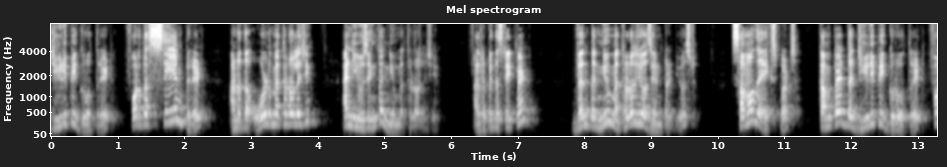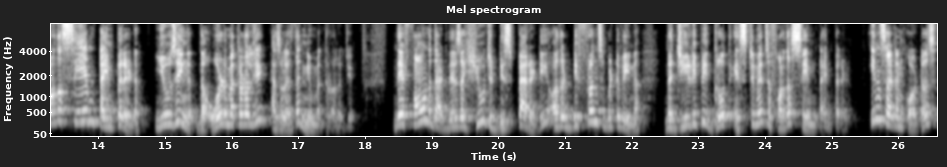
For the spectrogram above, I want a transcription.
GDP growth rate for the same period under the old methodology and using the new methodology. I'll repeat the statement. When the new methodology was introduced, some of the experts compared the GDP growth rate for the same time period using the old methodology as well as the new methodology they found that there is a huge disparity or the difference between the GDP growth estimates for the same time period. In certain quarters,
